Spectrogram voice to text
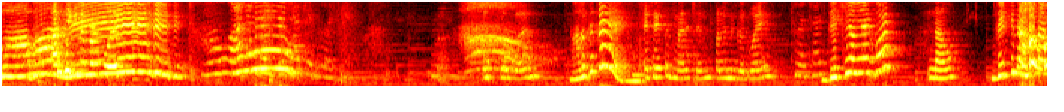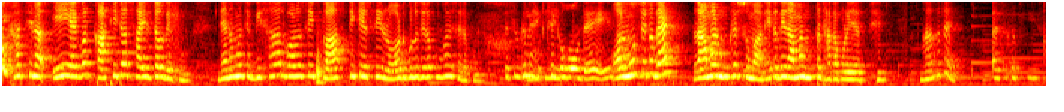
বাবা I'm taking the first রে। No, I'm gonna ভালো খেতে It tastes like medicine, but in a good way. Can I try? দেখি আমি একবার No. দেখি না আমি খাচ্ছি না এই একবার কাঠিটার সাইজটাও দেখুন যেন মনে হচ্ছে বিশাল বড় সেই প্লাস্টিকের সেই রডগুলো যেরকম হয় সেরকম This is gonna take a whole day. Almost এটা দেখ রামার মুখের সমান এটা দিয়ে রামার মুখটা ঢাকা পড়ে যাচ্ছে ভালো খেতে I took a piece.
